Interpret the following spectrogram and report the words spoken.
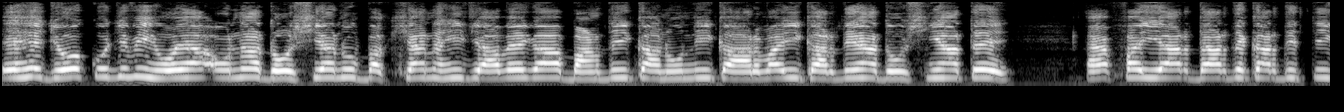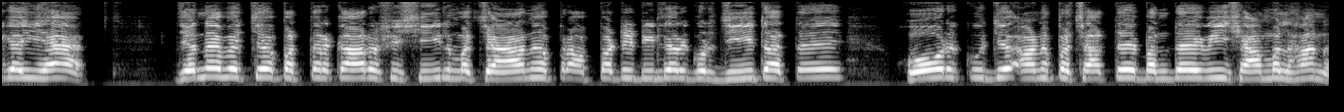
ਇਹ ਜੋ ਕੁਝ ਵੀ ਹੋਇਆ ਉਹਨਾਂ ਦੋਸ਼ੀਆਂ ਨੂੰ ਬਖਸ਼ਿਆ ਨਹੀਂ ਜਾਵੇਗਾ। ਬਣਦੀ ਕਾਨੂੰਨੀ ਕਾਰਵਾਈ ਕਰਦਿਆਂ ਦੋਸ਼ੀਆਂ ਤੇ ਐਫ ਆਈ ਆਰ ਦਰਜ ਕਰ ਦਿੱਤੀ ਗਈ ਹੈ ਜਿਨ੍ਹਾਂ ਵਿੱਚ ਪੱਤਰਕਾਰ ਸੁਸ਼ੀਲ ਮਚਾਨ ਪ੍ਰਾਪਰਟੀ ਡੀਲਰ ਗੁਰਜੀਤ ਅਤੇ ਹੋਰ ਕੁਝ ਅਣਪਛਾਤੇ ਬੰਦੇ ਵੀ ਸ਼ਾਮਲ ਹਨ।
